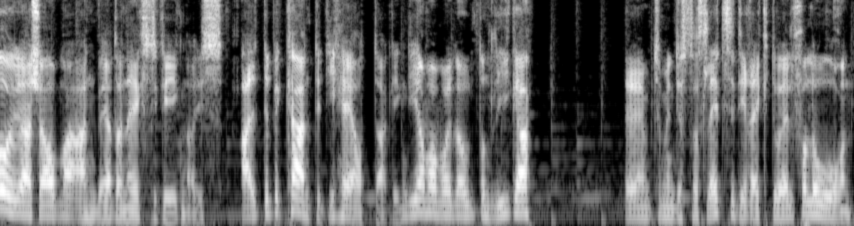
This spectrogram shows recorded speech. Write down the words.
Oh ja, schaut mal an, wer der nächste Gegner ist. Alte Bekannte, die Hertha. Gegen die haben wir bei der unteren Liga ähm, zumindest das letzte Direktduell verloren.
